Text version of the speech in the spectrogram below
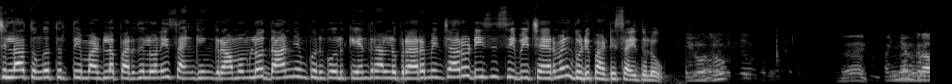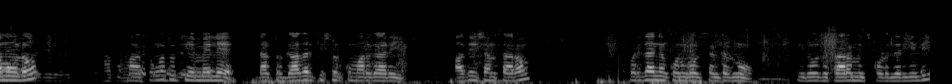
జిల్లా తుంగతుర్తి మండల పరిధిలోని సంఘం గ్రామంలో ధాన్యం కొనుగోలు కేంద్రాలను ప్రారంభించారు డీసీసీబీ చైర్మన్ గుడిపాటి సైదులు. ఈరోజు సంగం గ్రామంలో మా తుంగతుర్తి ఎమ్మెల్యే డాక్టర్ గాదర్ కిషోర్ కుమార్ గారి ఆదేశానుసారం వరిధాన్యం కొనుగోలు సెంటర్ను ఈరోజు ప్రారంభించుకోవడం జరిగింది.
